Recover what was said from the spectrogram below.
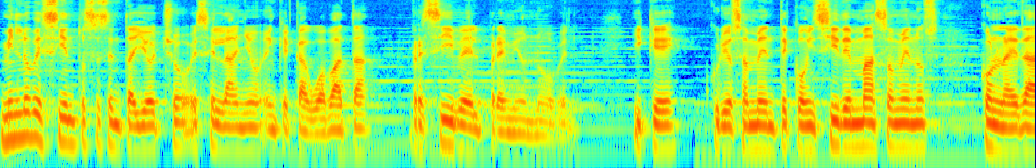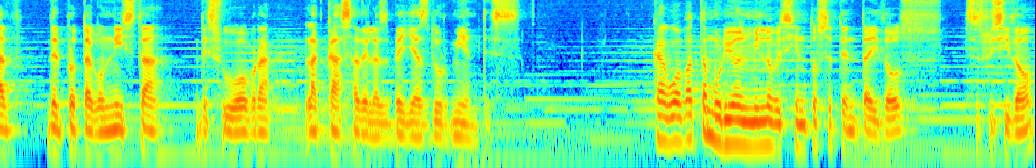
1968 es el año en que Kawabata recibe el premio Nobel y que, curiosamente, coincide más o menos con la edad del protagonista de su obra La Casa de las Bellas Durmientes. Kawabata murió en 1972, se suicidó,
